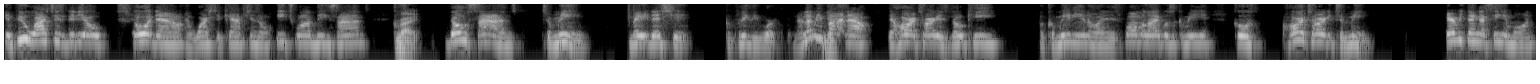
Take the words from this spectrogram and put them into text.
if you watch this video, slow it down and watch the captions on each one of these signs. right. Those signs to me made that shit completely worth it. Now let me Yes. find out that Hard Target is low key a comedian or in his former life was a comedian. Because Hard Target to me, everything I see him on,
